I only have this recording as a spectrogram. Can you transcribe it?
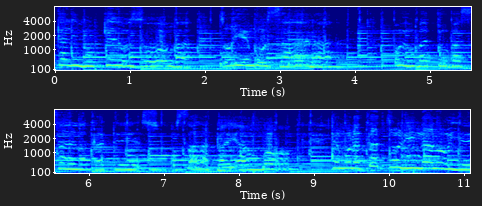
Etikali moke ozonga toyembosana oyo bato basalaka te osalaka yango. Yango natatoli na loyembo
